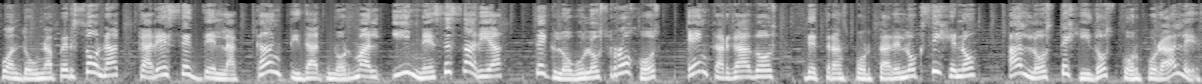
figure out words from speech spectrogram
cuando una persona carece de la cantidad normal y necesaria de glóbulos rojos encargados de transportar el oxígeno a los tejidos corporales.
